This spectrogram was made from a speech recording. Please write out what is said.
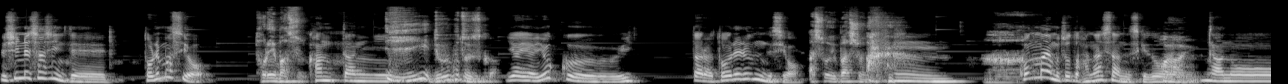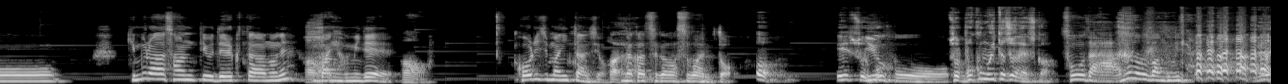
で心霊写真って撮れますよ。撮れます。簡単に。ええどういうことですか？いやいや、よく行ったら撮れるんですよ。あ、そういう場所に。うん。あこの前もちょっと話したんですけど、はいはいあのー木村さんっていうディレクターのね、はい番組で、あ。郡島に行ったんですよ。はいはい中津川スバルと。あ、え、それ僕、UFO。それ僕もいたじゃないですか。そうだ、あなたの番組で。は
